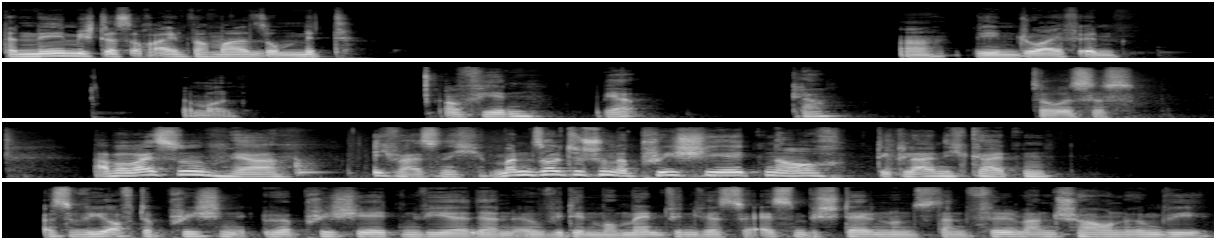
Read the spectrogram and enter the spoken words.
dann nehme ich das auch einfach mal so mit. Ah, wie im Drive-In. Ja, moin. Auf jeden, ja, klar. So ist es. Aber weißt du, ja, ich weiß nicht. Man sollte schon appreciaten auch die Kleinigkeiten. Also wie oft appreci appreciaten wir dann irgendwie den Moment, wenn wir es zu essen bestellen und uns dann einen Film anschauen, irgendwie.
